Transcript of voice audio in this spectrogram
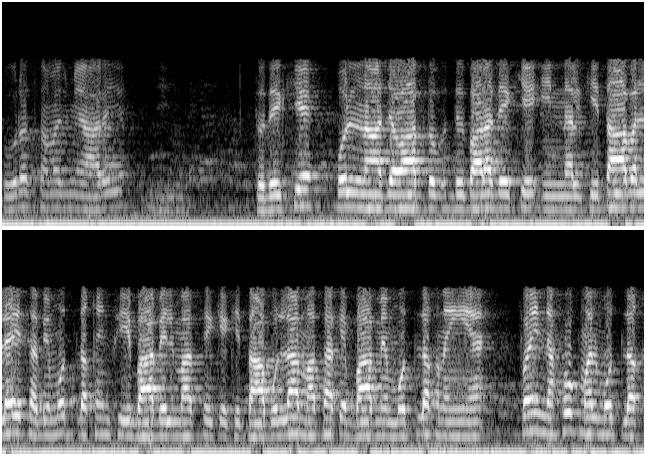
صورت سمجھ میں آ رہی ہے؟ تو دیکھیے قلنا جواب دوبارہ دیکھیے، ان الکتاب لیس مطلق فی باب المسح کے کتاب اللہ مسح کے باب میں مطلق نہیں ہے۔ فَإِنَّ حکم الْمُطْلَقِ،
